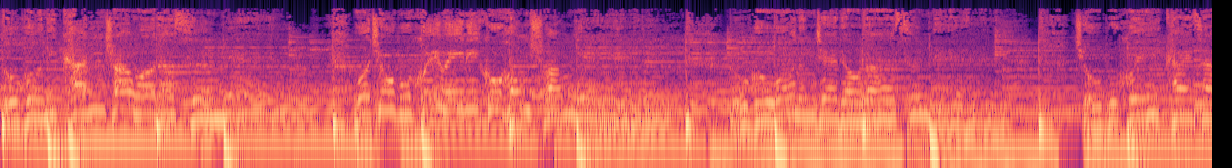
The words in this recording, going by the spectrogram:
如果你看穿我的思念，我就不会为你哭红双眼。如果我能戒掉了思念，就不会开在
